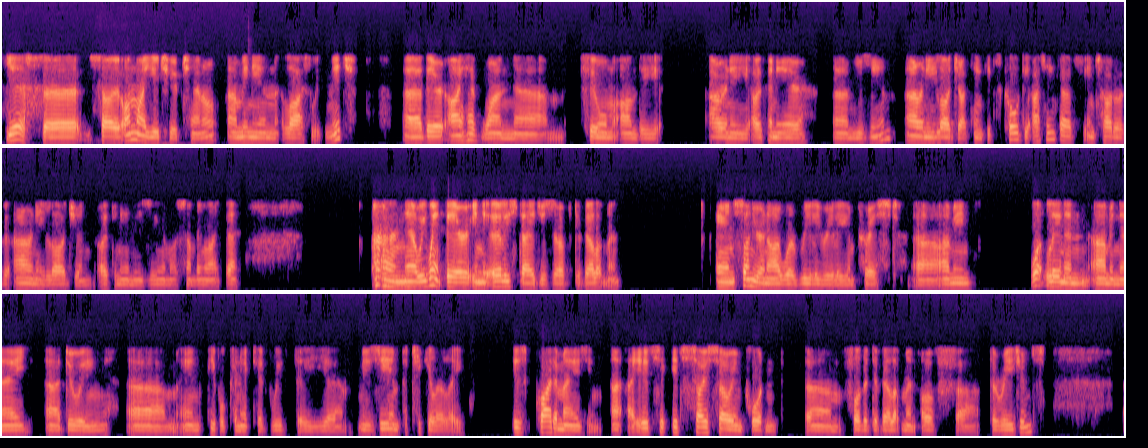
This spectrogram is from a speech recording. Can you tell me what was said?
Yes. Uh, so on my YouTube channel, Armenian Life with Mitch, uh, there I have one um, film on the Areni Open Air uh, museum, Areni Lodge, I think it's called. I think I've entitled it Areni Lodge and Open Air Museum or something like that. now, we went there in the early stages of development, and Sonia and I were really, really impressed. Uh, I mean, what Len and Armine are doing, um, and people connected with the uh, museum particularly, is quite amazing. Uh, it's it's so so important um, for the development of uh, the regions.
